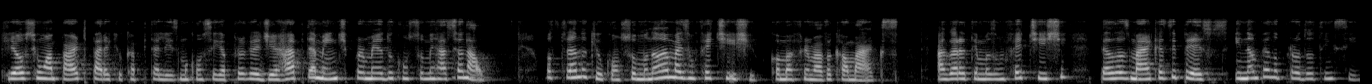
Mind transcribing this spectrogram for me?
Criou-se um aparto para que o capitalismo consiga progredir rapidamente por meio do consumo irracional, mostrando que o consumo não é mais um fetiche, como afirmava Karl Marx. Agora temos um fetiche pelas marcas e preços e não pelo produto em si.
